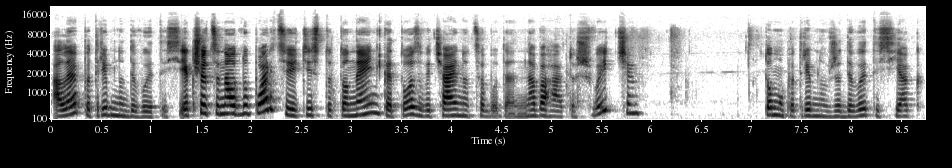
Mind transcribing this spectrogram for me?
Але потрібно дивитись. Якщо це на одну порцію, тісто тоненьке, то, звичайно, це буде набагато швидше. Тому потрібно вже дивитись, як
